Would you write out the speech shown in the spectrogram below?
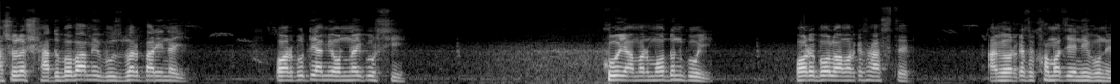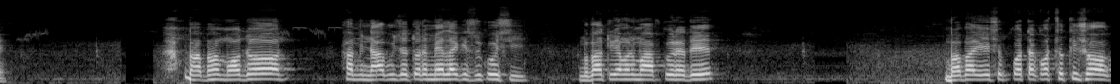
আসলে সাধু বাবা আমি বুঝবার পারি নাই। ওর প্রতি আমি অন্যায় করছি। কই, আমার মদন কই? ওরে বলো আমার কাছে আসতে। আমি ওর কাছে ক্ষমা চেয়ে নিব নে। বাবা মদন, আমি না বুঝে তোরে মেলা কিছু কইছি। বাবা, তুই আমার মাফ করে দে। বাবা, এসব কথা করছ কৃষক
